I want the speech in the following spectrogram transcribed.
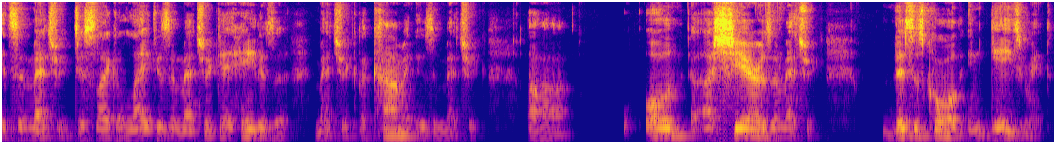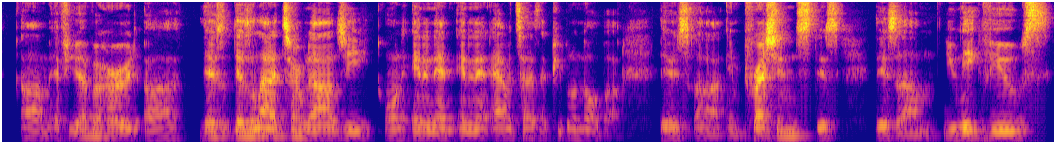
It's a metric, just like a like is a metric, a hate is a metric, a comment is a metric, uh, all of, a share is a metric. This is called engagement. Um, if you ever heard, uh, there's there's a lot of terminology on the internet and internet advertising that people don't know about. There's uh, impressions, there's there's um, unique views,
